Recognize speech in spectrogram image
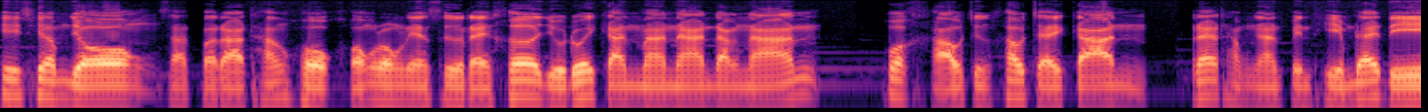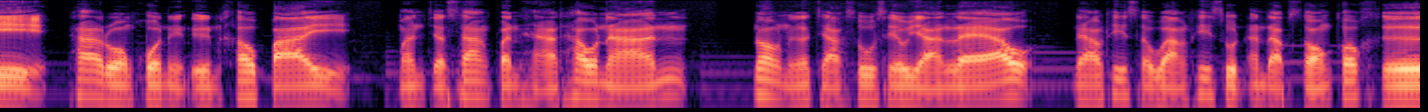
ที่เชื่อมโยง สัตว์ประหลาดทั้ง 6 ของโรงเรียนซือไรเคอร์อยู่ด้วยกันมานานดังนั้น พวกเขาจึงเข้าใจกัน และทำงานเป็นทีมได้ดี ถ้ารวมคนอื่นๆเข้าไป มันจะสร้างปัญหาเท่านั้น นอกเหนือจากซูเซลยานแล้ว ดาวที่สว่างที่สุดอันดับสองก็คือ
